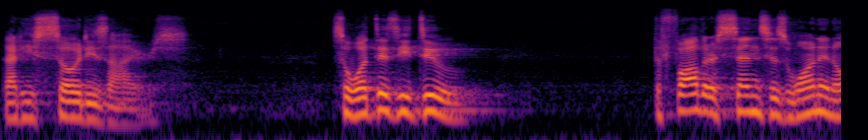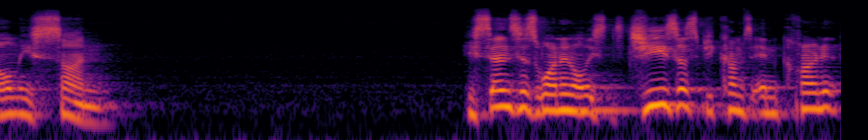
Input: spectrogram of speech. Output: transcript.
that he so desires. So, what does he do? The Father sends his one and only Son he sends his one and only. Jesus becomes incarnate,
